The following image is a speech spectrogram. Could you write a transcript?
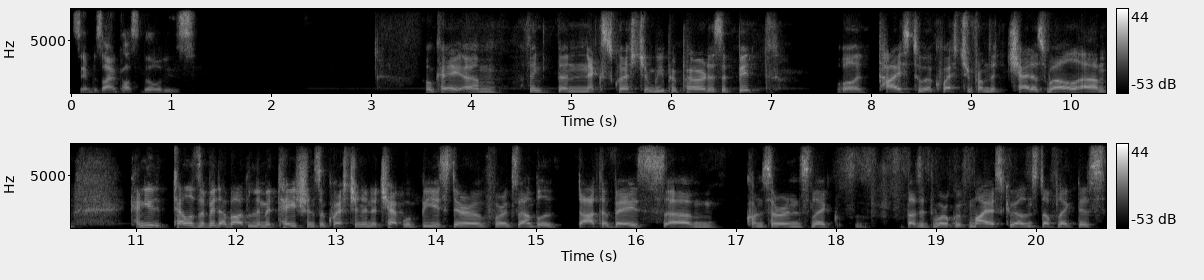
same design possibilities. Okay, um, I think the next question we prepared is a bit well, it ties to a question from the chat as well. Um, can you tell us a bit about limitations? A question in the chat would be, is there, for example, database um, concerns, like does it work with MySQL and stuff like this?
